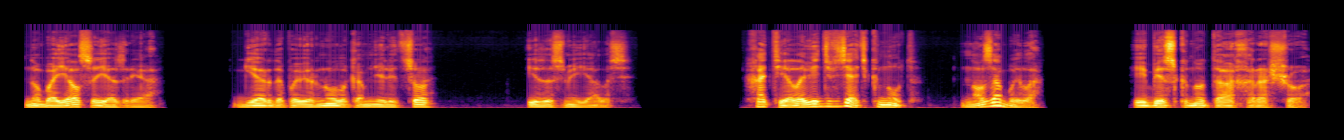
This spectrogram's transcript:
Но боялся я зря. Герда повернула ко мне лицо и засмеялась. Хотела ведь взять кнут, но забыла. И без кнута хорошо,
